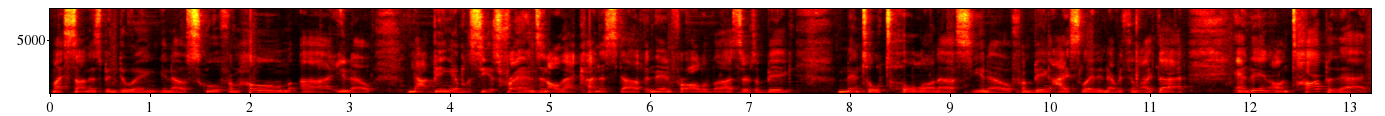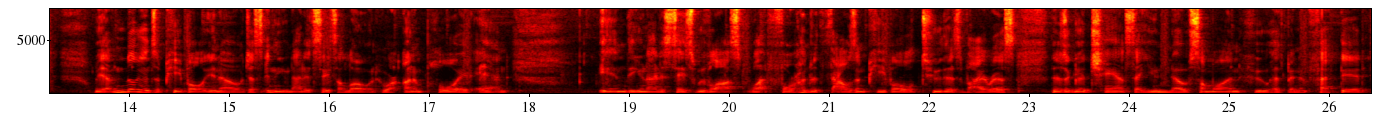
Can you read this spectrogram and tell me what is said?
my son has been doing, you know, school from home, uh, you know, not being able to see his friends and all that kind of stuff. And then for all of us, there's a big mental toll on us, you know, from being isolated and everything like that. And then on top of that, we have millions of people, you know, just in the United States alone who are unemployed and in the United States, we've lost, what, 400,000 people to this virus. There's a good chance that you know someone who has been infected.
